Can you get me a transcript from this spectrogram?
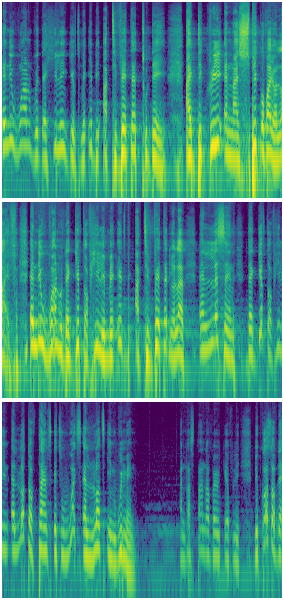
Anyone with the healing gift, may it be activated today. I decree and I speak over your life. Anyone with the gift of healing, may it be activated in your life. And listen, the gift of healing, a lot of times it works a lot in women. Understand that very carefully. Because of the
